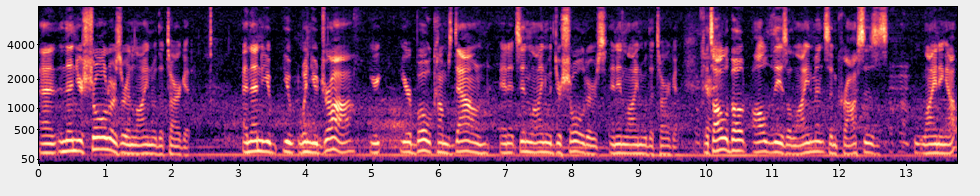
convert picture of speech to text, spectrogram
And, and then your shoulders are in line with the target. And then you, you when you draw, your, your bow comes down and it's in line with your shoulders and in line with the target. Okay. It's all about all of these alignments and crosses mm -hmm. lining up.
